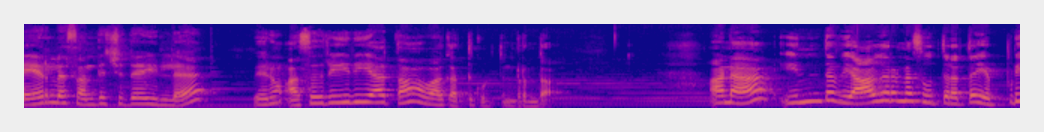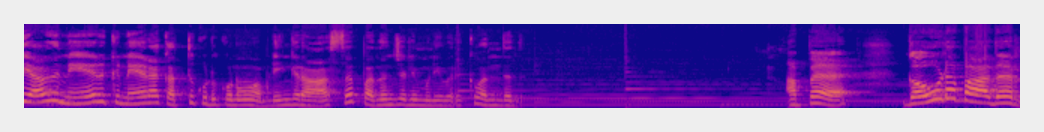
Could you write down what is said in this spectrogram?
நேரில் சந்திச்சதே இல்லை. வெறும் அசரீரியாக தான் அவள் கற்றுக் கொடுத்துட்டு இருந்தாள் ஆனால் இந்த வியாகரண சூத்திரத்தை எப்படியாவது நேருக்கு நேராக கற்றுக் கொடுக்கணும் அப்படிங்கிற ஆசை பதஞ்சலி முனிவருக்கு வந்தது. அப்போ கௌடபாதர்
